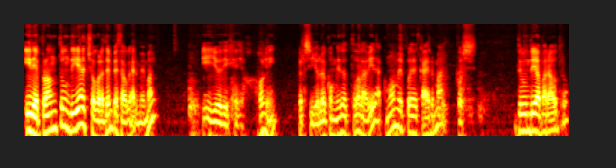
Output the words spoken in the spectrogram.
Y de pronto un día el chocolate empezó a caerme mal. Y yo dije, yo, jolín, pero si yo lo he comido toda la vida, ¿cómo me puede caer mal? Pues de un día para otro,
